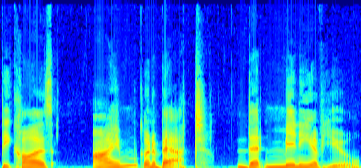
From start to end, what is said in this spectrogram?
Because I'm going to bet that many of you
